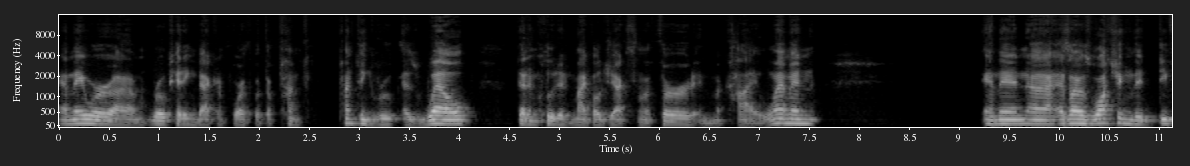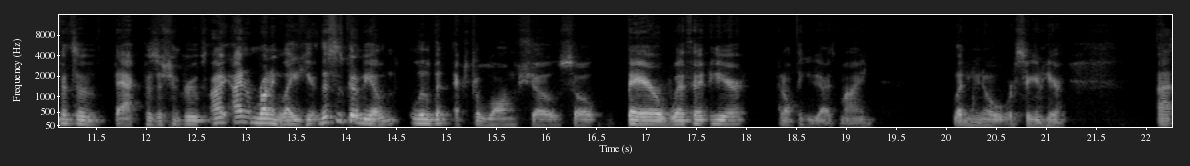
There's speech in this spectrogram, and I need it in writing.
and they were um, rotating back and forth with the punt punting group as well. That included Michael Jackson III and Makai Lemon. And then uh, as I was watching the defensive back position groups, I, I'm running late here. This is going to be a little bit extra long show, so bear with it here. I don't think you guys mind letting you know what we're seeing here. Uh,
